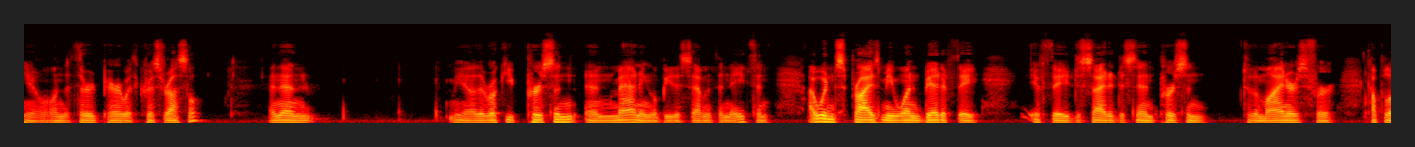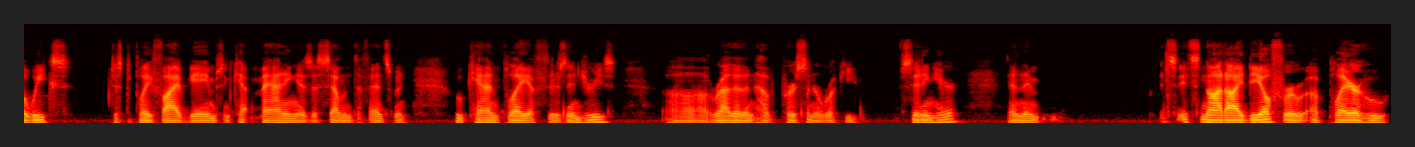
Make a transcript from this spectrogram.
you know, on the third pair with Kris Russell, and then you know the rookie Persson and Manning will be the seventh and eighth. And I wouldn't surprise me one bit if they if they decided to send Persson to the minors for a couple of weeks just to play five games and kept Manning as a seventh defenseman who can play if there's injuries, uh, rather than have a Persson a rookie sitting here. And then it's it's not ideal for a player who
